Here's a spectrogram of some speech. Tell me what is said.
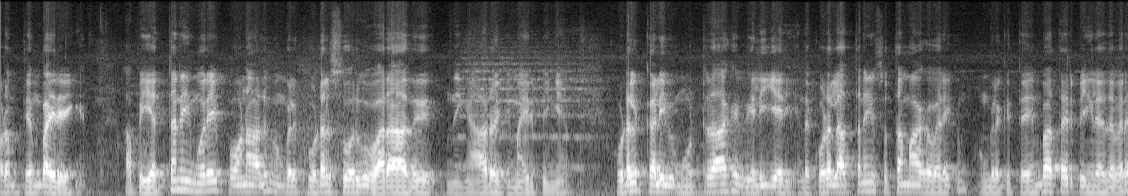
உடம்பு தெம்பாயிருவீங்க. அப்போ எத்தனை முறை போனாலும் உங்களுக்கு உடல் சோர்வு வராது. நீங்கள் ஆரோக்கியமாக இருப்பீங்க. உடல் கழிவு முற்றாக வெளியேறி இந்த குடல் அத்தனையும் சுத்தமாக வரைக்கும் உங்களுக்கு தெம்பாத்தான் இருப்பீங்களே தவிர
